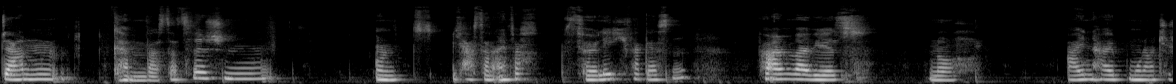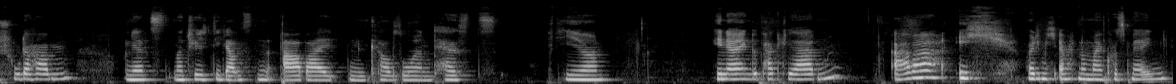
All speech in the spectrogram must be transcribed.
Dann kam was dazwischen und ich habe es dann einfach völlig vergessen. Vor allem, weil wir jetzt noch eineinhalb Monate Schule haben und jetzt natürlich die ganzen Arbeiten, Klausuren, Tests hier hineingepackt werden. Aber ich wollte mich einfach nur mal kurz melden,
